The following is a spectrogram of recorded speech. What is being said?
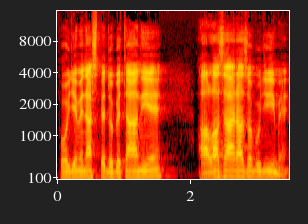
pôjdeme naspäť do Betánie a Lazára zobudíme.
